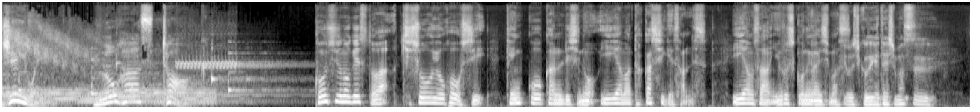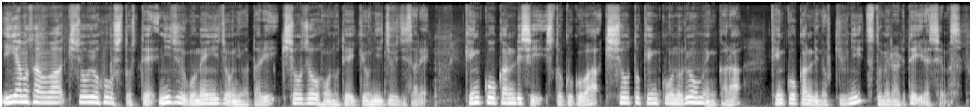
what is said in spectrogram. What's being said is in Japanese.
J-Way ロハスタ今週のゲストは気象予報士健康管理士の飯山隆重さんです。飯山さんよろしくお願いします。よろしくお願いいたします。飯山さんは気象予報士として25年以上にわたり気象情報の提供に従事され健康管理士取得後は気象と健康の両面から健康管理の普及に努められていらっしゃいます、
